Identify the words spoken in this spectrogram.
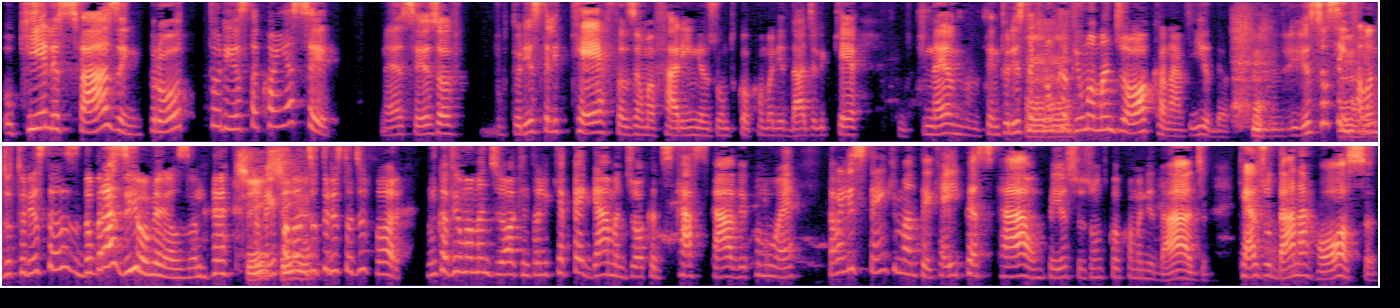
o que eles fazem pro turista conhecer, né? Seja o turista ele quer fazer uma farinha junto com a comunidade, ele quer, né? Tem turista que uhum. nunca viu uma mandioca na vida. Isso assim, uhum. falando de turistas do Brasil mesmo, né? Sim, Também sim, falando é. de turista de fora. Nunca viu uma mandioca, então ele quer pegar a mandioca, descascar, ver como é. Então eles têm que manter, quer ir pescar um peixe junto com a comunidade, quer ajudar na roça,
